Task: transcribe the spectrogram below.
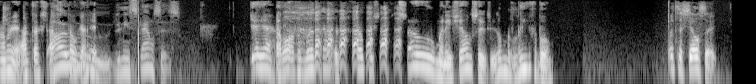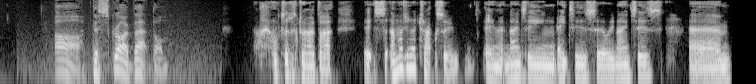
know what I mean? I just, I just oh, don't get it. Oh, you mean Scousers? Yeah, yeah. A lot of them work out. There's so, many- so many shell suits. It's unbelievable. What's a shell suit? Ah, describe that, Dom. How to describe that? It's imagine a tracksuit in 1980s, early 90s. Um,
